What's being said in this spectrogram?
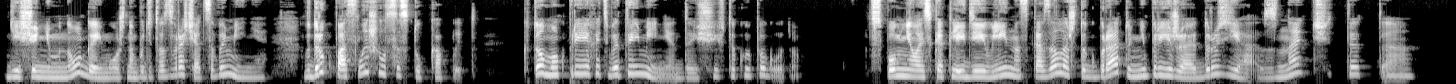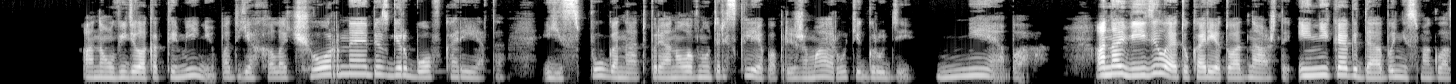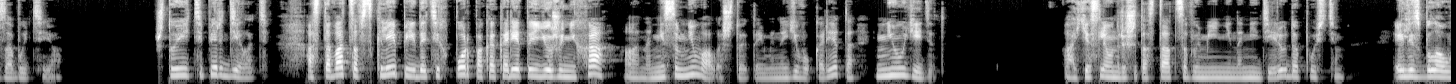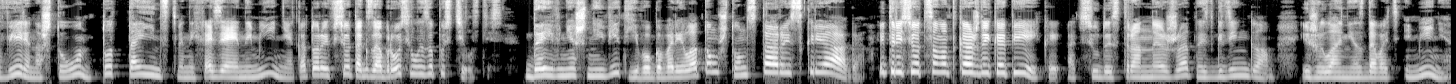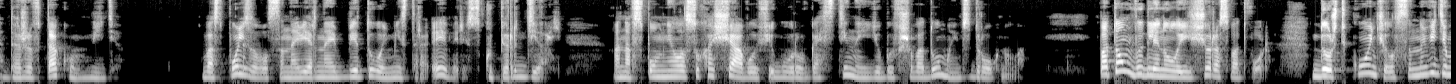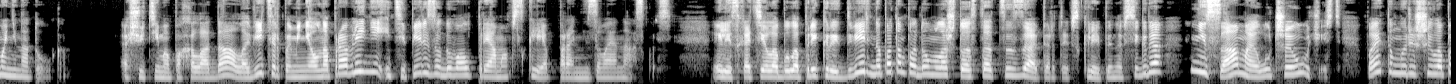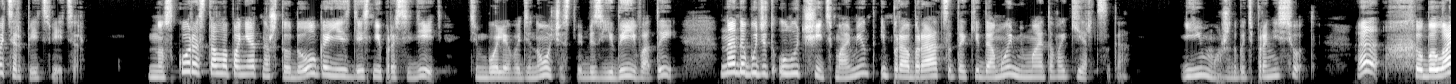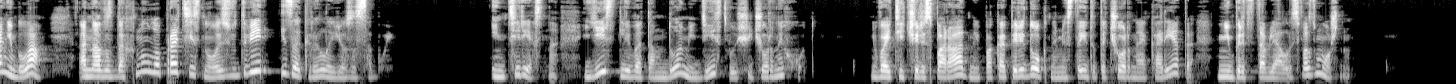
Еще немного, и можно будет возвращаться в имение. Вдруг послышался стук копыт. Кто мог приехать в это имение, да еще и в такую погоду? Вспомнилось, как леди Евлина сказала, что к брату не приезжают друзья. Значит, это... Она увидела, как к имению подъехала черная без гербов карета и испуганно отпрянула внутрь склепа, прижимая руки к груди. Небо! Она видела эту карету однажды и никогда бы не смогла забыть ее. Что ей теперь делать? Оставаться в склепе и до тех пор, пока карета ее жениха, а она не сомневалась, что это именно его карета, не уедет. А если он решит остаться в имении на неделю, допустим? Элис была уверена, что он тот таинственный хозяин имения, который все так забросил и запустил здесь. Да и внешний вид его говорил о том, что он старый скряга и трясется над каждой копейкой. Отсюда и странная жадность к деньгам и желание сдавать имение даже в таком виде. Воспользовался, наверное, бедой мистера Эвери, скупердяй. Она вспомнила сухощавую фигуру в гостиной ее бывшего дома и вздрогнула. Потом выглянула еще раз во двор. Дождь кончился, но, видимо, ненадолго. Ощутимо похолодало, ветер поменял направление и теперь задувал прямо в склеп, пронизывая насквозь. Элис хотела было прикрыть дверь, но потом подумала, что остаться запертой в склепе навсегда не самая лучшая участь, поэтому решила потерпеть ветер. Но скоро стало понятно, что долго ей здесь не просидеть, тем более в одиночестве, без еды и воды. Надо будет улучшить момент и пробраться таки домой мимо этого герцога. И, может быть, пронесет. Эх, была не была. Она вздохнула, протиснулась в дверь и закрыла ее за собой. Интересно, есть ли в этом доме действующий черный ход? Войти через парадный, пока перед окнами стоит эта черная карета, не представлялось возможным.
